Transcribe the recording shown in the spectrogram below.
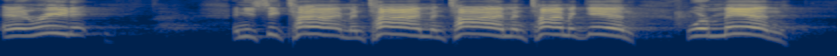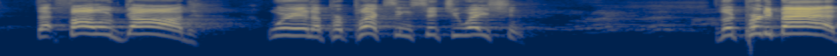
and read it. And you see time and time and time and time again were men that followed God were in a perplexing situation. Looked pretty bad.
